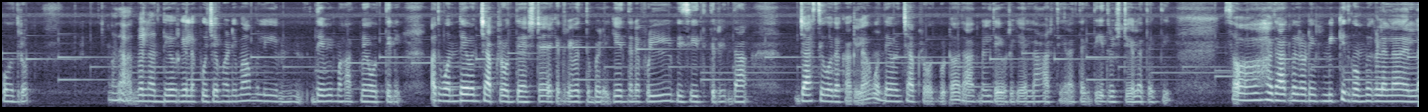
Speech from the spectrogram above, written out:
ಹೋದರು. ಅದಾದಮೇಲೆ ನಾನು ದೇವ್ರಿಗೆಲ್ಲ ಪೂಜೆ ಮಾಡಿ, ಮಾಮೂಲಿ ದೇವಿ ಮಹಾತ್ಮೆ ಓದ್ತೀನಿ. ಅದು ಒಂದೇ ಒಂದು ಚಾಪ್ಟರ್ ಓದ್ದೆ ಅಷ್ಟೇ. ಯಾಕೆಂದರೆ ಇವತ್ತು ಬೆಳಿಗ್ಗೆಯಿಂದನೇ ಫುಲ್ ಬಿಸಿ ಇದ್ದಿದ್ದರಿಂದ ಜಾಸ್ತಿ ಓದೋಕ್ಕಾಗಲ್ಲ, ಒಂದೇ ಒಂದು ಚಾಪ್ಟರ್ ಓದ್ಬಿಟ್ಟು ಅದಾದಮೇಲೆ ದೇವರಿಗೆ ಎಲ್ಲ ಆರತಿ ಎಲ್ಲ ತೆಗ್ದು ದೃಷ್ಟಿ ಎಲ್ಲ ತೆಗ್ದು. ಸೊ ಅದಾದಮೇಲೆ ನೋಡಿ, ಮಿಕ್ಕಿದ ಗೊಂಬೆಗಳೆಲ್ಲ ಎಲ್ಲ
